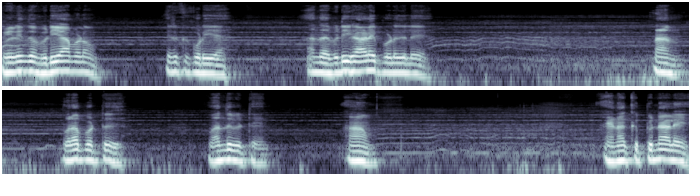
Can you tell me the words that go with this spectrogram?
விடிந்தும் விடியாமலும் இருக்கக்கூடிய அந்த விடிகாலை பொழுதிலே நான் புறப்பட்டு வந்துவிட்டேன். ஆம். எனக்கு பின்னாலே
